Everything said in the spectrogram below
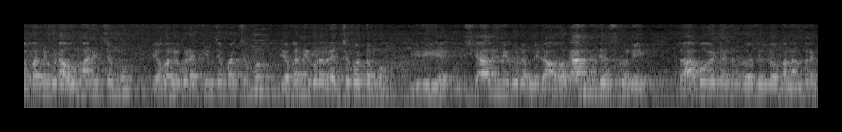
ఎవరిని కూడా అవమానించము ఎవరిని కూడా కించపరచము ఎవరిని కూడా రెచ్చగొట్టము. ఇది విషయాలన్నీ కూడా మీరు అవగాహన చేసుకుని రాబోయేటువంటి రోజుల్లో మనందరం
